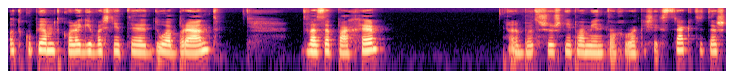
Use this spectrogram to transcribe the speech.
odkupiłam od kolegi właśnie te Dua Brand. dwa zapachy. Albo trzy, już nie pamiętam, chyba jakieś ekstrakty też.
